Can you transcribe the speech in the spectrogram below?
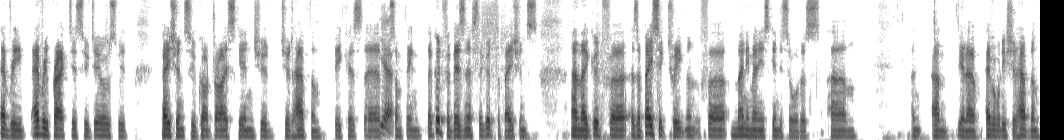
every every practice who deals with patients who've got dry skin should should have them because they're yeah. something they're good for business, they're good for patients, and they're good for as a basic treatment for many many skin disorders. Um, and and you know everybody should have them.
